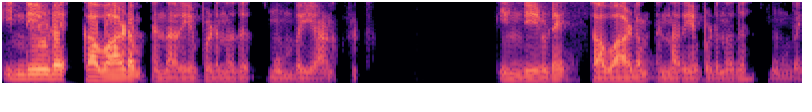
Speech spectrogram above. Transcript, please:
ഇന്ത്യയുടെ കവാടം എന്നറിയപ്പെടുന്നത് മുംബൈയാണ്. ഇന്ത്യയുടെ കവാടം എന്നറിയപ്പെടുന്നത് മുംബൈ.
